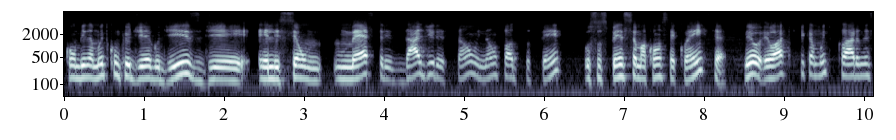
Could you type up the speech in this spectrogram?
combina muito com o que o Diego diz, de ele ser um, um mestre da direção e não só do suspense, o suspense é uma consequência, meu, eu acho que fica muito claro nesse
